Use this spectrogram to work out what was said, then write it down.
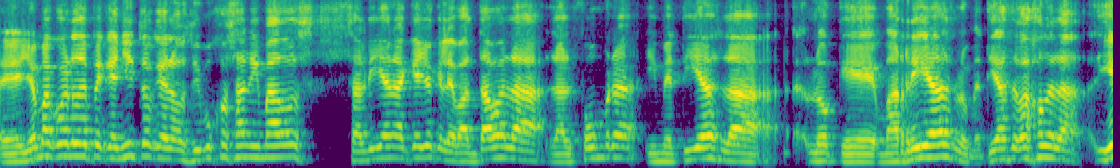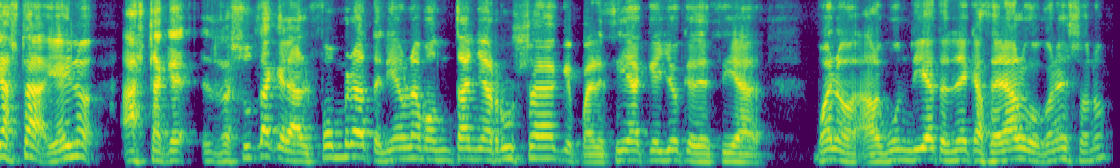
Eh, yo me acuerdo de pequeñito que los dibujos animados salían aquello que levantabas la, alfombra y metías la, lo que barrías, lo metías debajo de la... Y ya está, y ahí no, hasta que resulta que la alfombra tenía una montaña rusa que parecía aquello que decía, bueno, algún día tendré que hacer algo con eso, ¿no?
